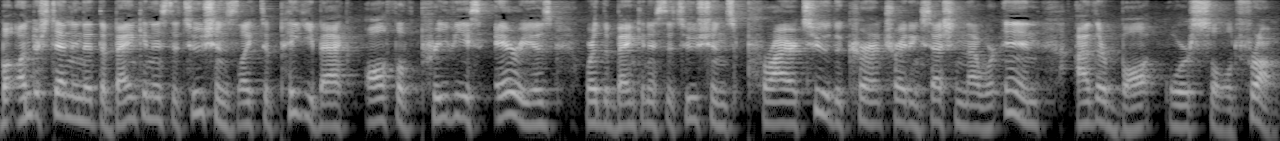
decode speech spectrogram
but understanding that the banking institutions like to piggyback off of previous areas where the banking institutions prior to the current trading session that we're in either bought or sold from.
